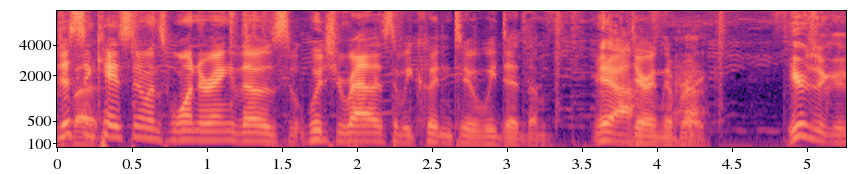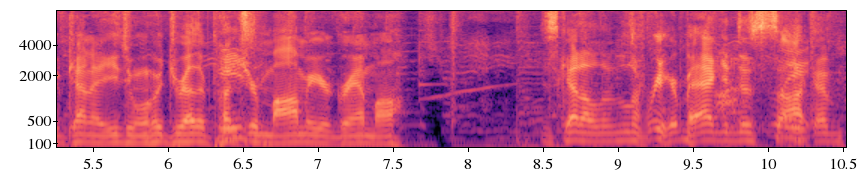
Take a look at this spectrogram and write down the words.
Just in case anyone's wondering, those would you rather's that we couldn't do, we did them Yeah. during the yeah. break. Here's a good kind of easy one. Would you rather punch your mom or your grandma? Just got a little rear back and just sock Honestly, him.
